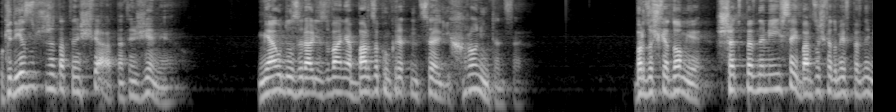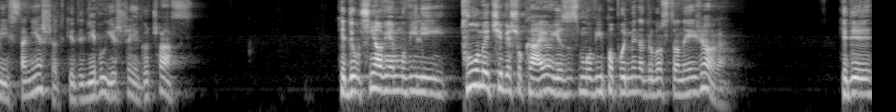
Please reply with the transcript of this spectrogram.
Bo kiedy Jezus przyszedł na ten świat, na tę ziemię, miał do zrealizowania bardzo konkretny cel i chronił ten cel. Bardzo świadomie szedł w pewne miejsca i bardzo świadomie w pewne miejsca nie szedł, kiedy nie był jeszcze jego czas. Kiedy uczniowie mówili, tłumy Ciebie szukają, Jezus mówi, popłyńmy na drugą stronę jeziora. Kiedy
